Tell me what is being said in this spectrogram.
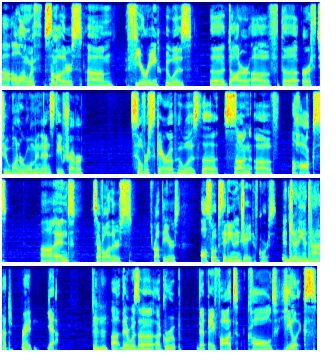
uh, along with some others. Um, Fury, who was the daughter of the Earth 2 Wonder Woman and Steve Trevor. Silver Scarab, who was the son of the Hawks, uh, and several others throughout the years. Also, Obsidian and Jade, of course. Jenny and Todd, right? Yeah. Uh, there was a, a group that they fought called Helix,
